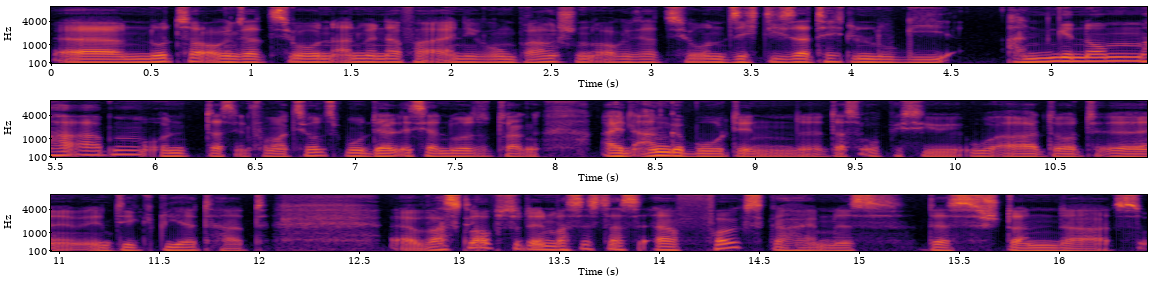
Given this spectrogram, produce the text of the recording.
äh, Nutzerorganisationen, Anwendervereinigungen, Branchenorganisationen sich dieser Technologie angenommen haben und das Informationsmodell ist ja nur sozusagen ein Angebot, den äh, das OPC-UA dort äh, integriert hat. Äh, was glaubst du denn, was ist das Erfolgsgeheimnis des Standards?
